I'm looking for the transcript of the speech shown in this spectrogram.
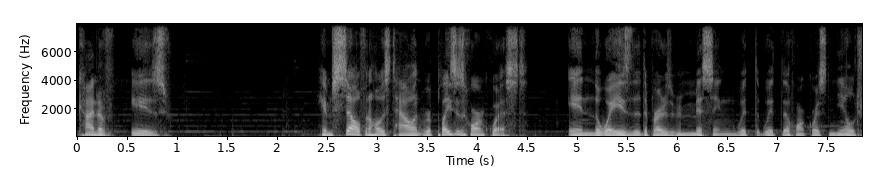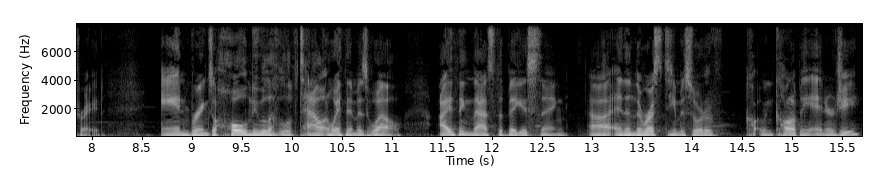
kind of is himself and all his talent replaces Hornqvist in the ways that the Predators have been missing with with the Hornqvist Neal trade, and brings a whole new level of talent with him as well. I think that's the biggest thing. Uh, and then the rest of the team is sort of ca- caught up in the energy,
